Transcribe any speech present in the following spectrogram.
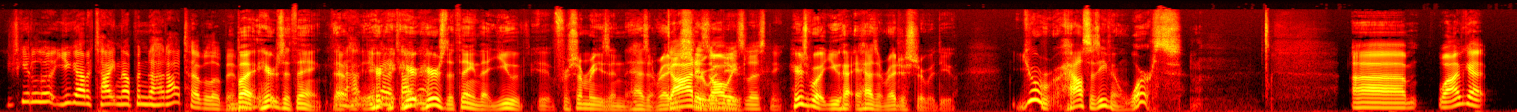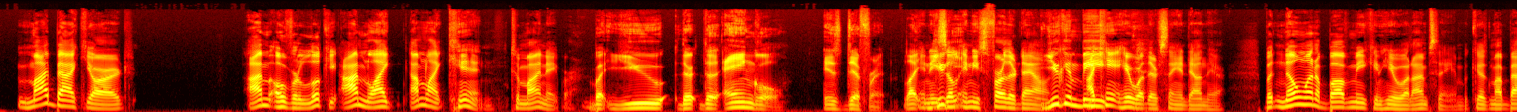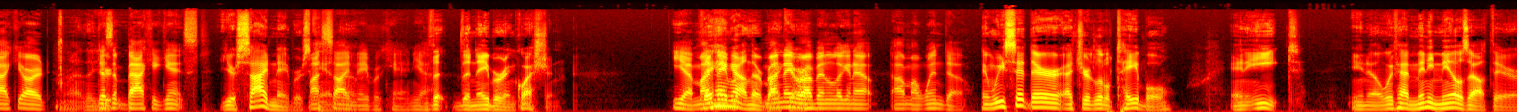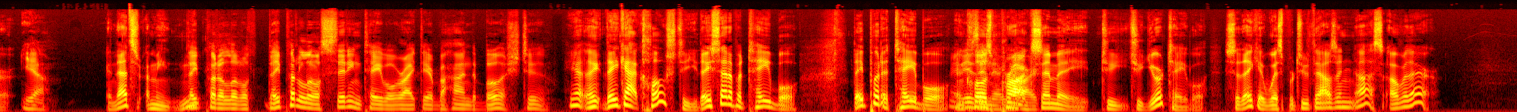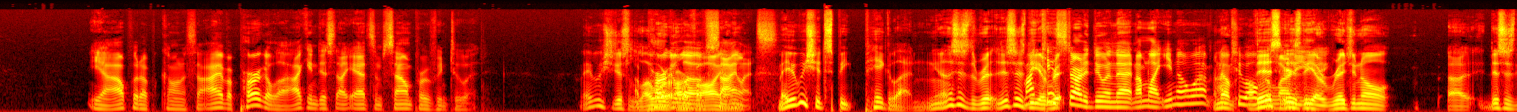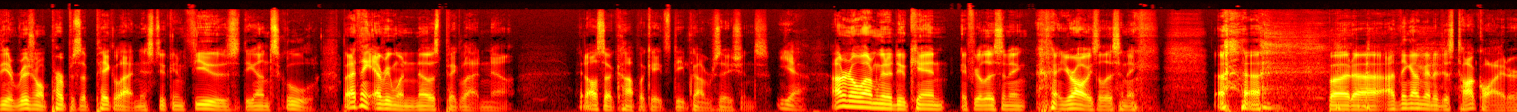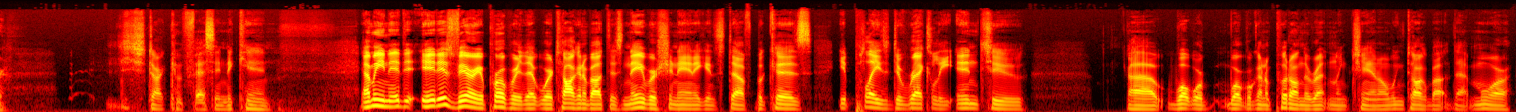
You get a little. You got to tighten up in the hot tub a little bit. But man. here's the thing that here, here, here's the thing that you for some reason hasn't registered. God is with always You. listening. Here's what you ha- hasn't registered with you. Your house is even worse. Um, well, I've got my backyard. I'm overlooking. I'm like I'm like Ken to my neighbor, But you the the angle is different. Like and he's you, a- and he's further down. you can be I can't hear what they're saying down there, but no one above me can hear what I'm saying because my backyard uh, the- doesn't back against your side neighbors my can, side though. neighbor can. Yeah, The the neighbor in question. yeah. My they hang neighbor, out in their My neighbor. I've been looking out out my window. and we sit there at your little table and eat. You know, we've had many meals out there, Yeah, and that's I mean, they put a little they put a little sitting table right there behind the bush too. yeah, they they got close to you. They set up a table. They put a table It in is in close yard. proximity to to your table, so they could whisper two thousand us over there. Yeah, I'll put up a cone of sound. I have a pergola. I can just like add some soundproofing to it. Maybe we should just a lower pergola our of volume. silence. Maybe we should speak Pig Latin. You know, this is the this is My the kids started doing that, and I'm like, you know what? I'm no. too old This to learn is the original. Uh, this is the original purpose of Pig Latin is to confuse the unschooled. But I think everyone knows Pig Latin now. It also complicates deep conversations. Yeah. I don't know what I'm gonna do, Ken. If you're listening, you're always listening. but uh, I think I'm gonna just talk quieter. Start confessing to Ken. I mean, it it is very appropriate that we're talking about this neighbor shenanigan stuff because it plays directly into uh, what we're what we're going to put on the Rent Link channel. We can talk about that more.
